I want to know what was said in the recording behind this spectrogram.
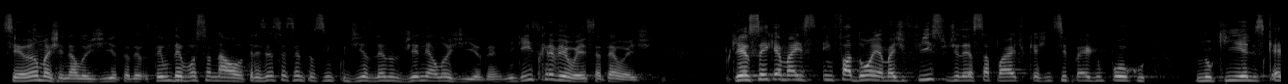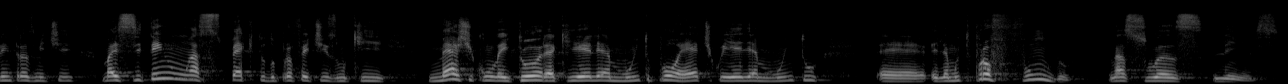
Você ama genealogia, tem um devocional, 365 dias lendo genealogias, né? Ninguém escreveu esse até hoje. Porque eu sei que é mais enfadonho, é mais difícil de ler essa parte, porque a gente se perde um pouco no que eles querem transmitir. Mas se tem um aspecto do profetismo que mexe com o leitor, é que ele é muito poético e ele é muito, é, ele é muito profundo nas suas linhas.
